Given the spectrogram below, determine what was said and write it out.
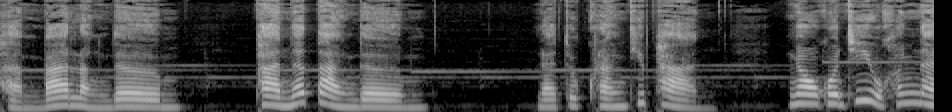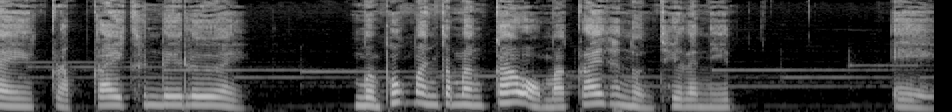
ผ่านบ้านหลังเดิม ผ่านหน้าต่างเดิม และทุกครั้งที่ผ่าน เงาคนที่อยู่ข้างในกลับใกล้ขึ้นเรื่อยๆ เหมือนพวกมันกำลังก้าวออกมาใกล้ถนนทีละนิด เอก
